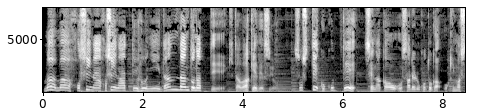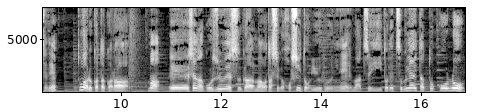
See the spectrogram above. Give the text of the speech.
まあまあ欲しいな、欲しいなっていう風にだんだんとなってきたわけですよ。そしてここで背中を押されることが起きましてね、とある方から、まあ、えー、セナ 50S が、まあ私が欲しいという風にね、まあツイートでつぶやいたところ、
